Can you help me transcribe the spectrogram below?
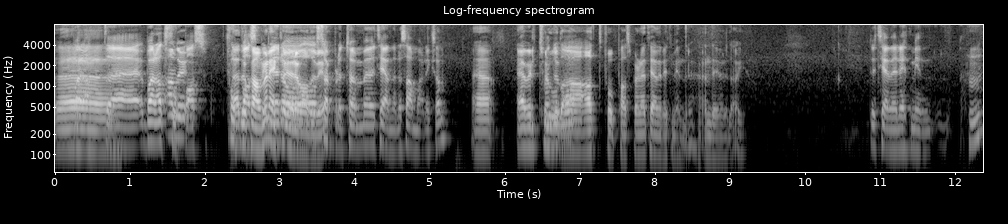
Bare at, bare at Ja, du- Ja, og, og søppeltømmer tjener det samme, liksom. Ja. jeg vil tro da må- at fotballspillerne tjener litt mindre enn de gjør i dag. Du tjener litt mindre hm?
